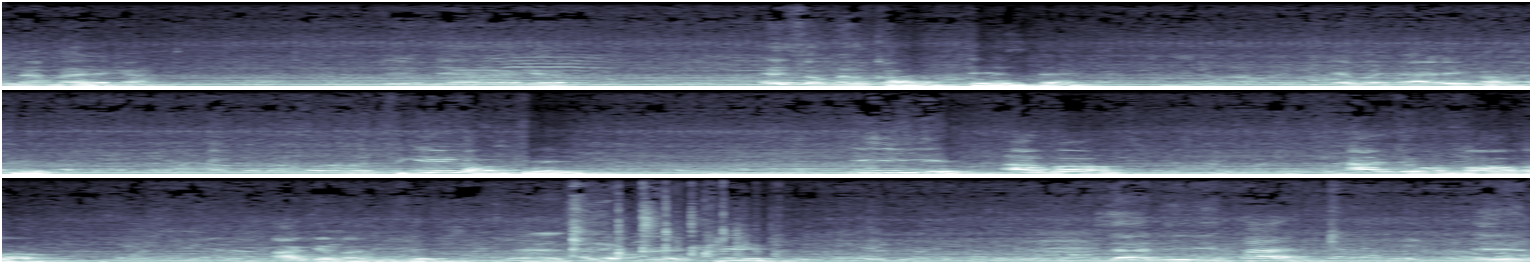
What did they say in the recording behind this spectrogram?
in America e ịnyere gị esomel contestant ebeghari contestant Three campaign. Iyi abụọ ajụrụ m ọgọ aka na dife that he a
